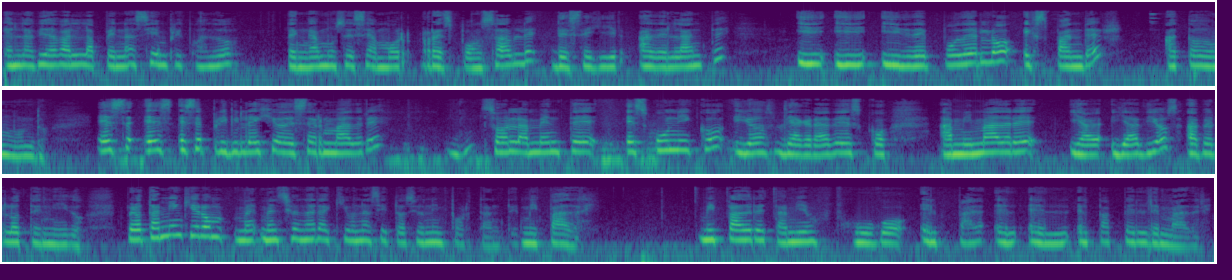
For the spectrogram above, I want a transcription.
en la vida vale la pena siempre y cuando tengamos ese amor responsable de seguir adelante y, de poderlo expander a todo mundo. Es, es, ese privilegio de ser madre solamente es único y yo le agradezco a mi madre y a, Dios haberlo tenido. Pero también quiero mencionar aquí una situación importante, mi padre. Mi padre también jugó el papel de madre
